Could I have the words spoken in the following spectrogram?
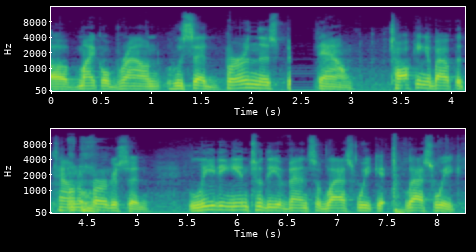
of Michael Brown, who said, burn this b- down, talking about the town of Ferguson, leading into the events of last week. Last week.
